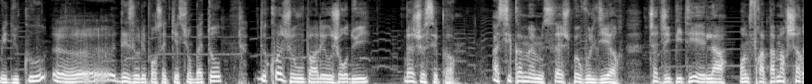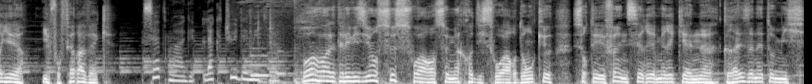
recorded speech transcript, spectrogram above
Mais du coup, euh, désolé pour cette question bateau. De quoi je vais vous parler aujourd'hui? Bah je sais pas. Ah si quand même, ça je peux vous le dire. ChatGPT est là, on ne fera pas marche arrière, il faut faire avec. 7 Mag, l'actu des médias. Bon, on va voir la télévision ce soir, ce mercredi soir, donc sur TF1 une série américaine, Grey's Anatomy.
